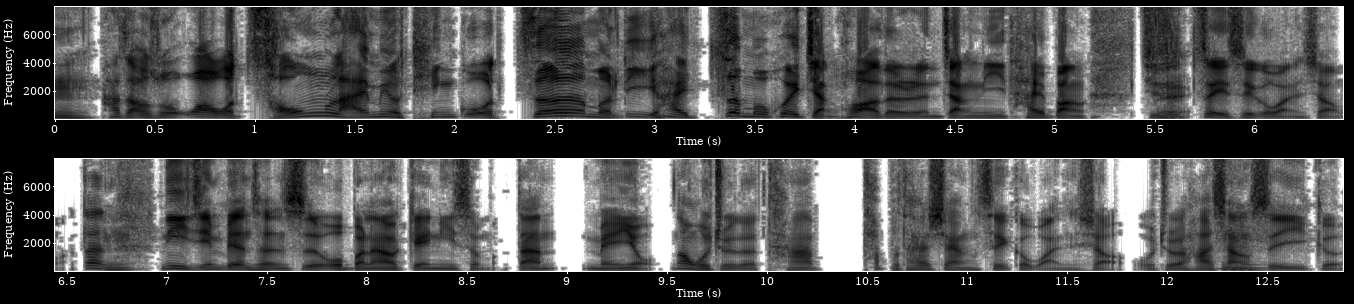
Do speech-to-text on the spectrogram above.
嗯，他只要说哇，我从来没有听过这么厉害、这么会讲话的人，这样你太棒了。其实这也是一个玩笑嘛，但你已经变成是我本来要给你什么，但没有。那我觉得他他不太像是一个玩笑，我觉得他像是一个、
